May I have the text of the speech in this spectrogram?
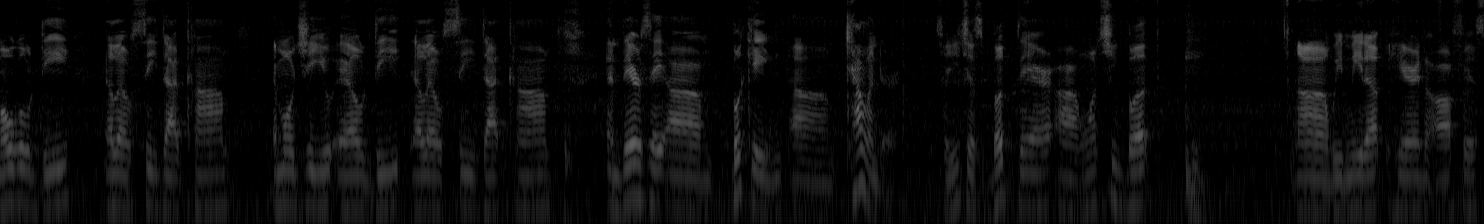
moguldllc.com, m o g u l d l l c.com, and there's a um, booking um, calendar. So you just book there. Uh, once you book, uh, we meet up here in the office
